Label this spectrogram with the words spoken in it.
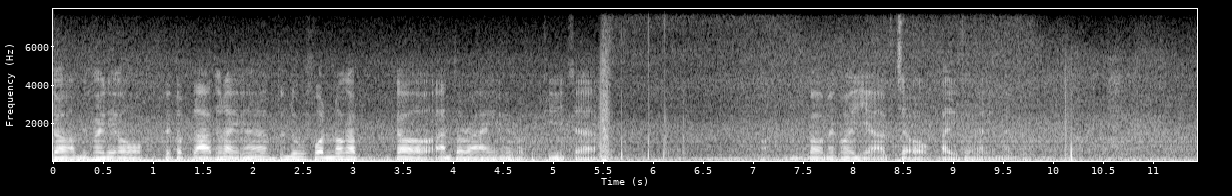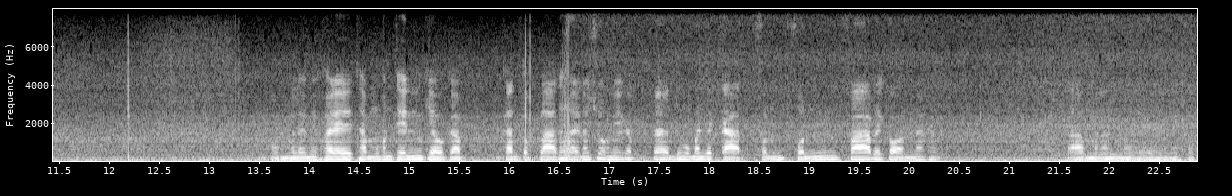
ก็ไม่ค่อยได้ออกไปตกปลาเท่าไหร่นะครับดูฝนเนาะครับ ก็อันตรายนะครับที่จะ ก็ไม่ค่อยอยากจะออกไปเท่าไหร่นะครับผมก็เลยไม่ค่อยได้ทำคอนเทนต์เกี่ยวกับ การตกปลาเท่าไหร่นะช่วงนี้ครับก็ดูบรรยากาศฝนฝนฟ้าไปก่อนนะครับ ตามมันนั้นมาเลยนะครับ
